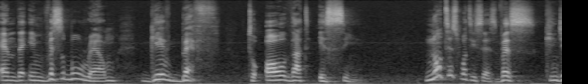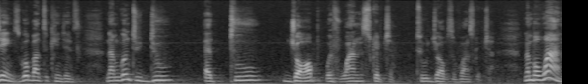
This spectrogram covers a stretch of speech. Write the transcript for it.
and the invisible realm gave birth to all that is seen. Notice what he says. Verse King James. Go back to King James. Now I'm going to do a two job with one scripture. Two jobs with one scripture. Number one,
